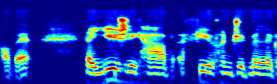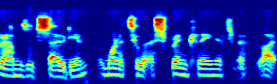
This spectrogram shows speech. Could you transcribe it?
of it. They usually have a few hundred milligrams of sodium and one or two, a sprinkling of, of like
